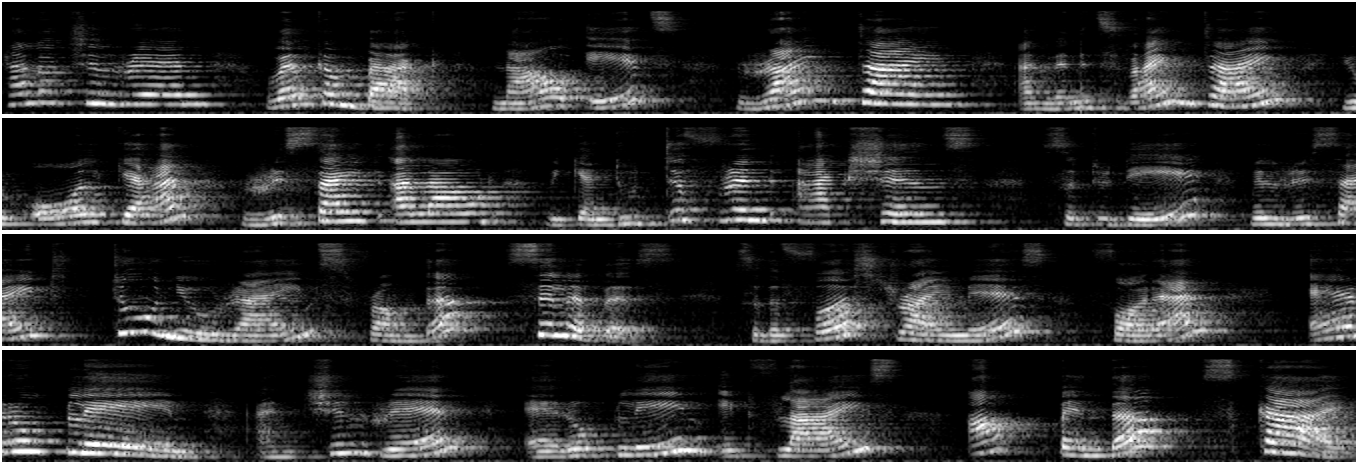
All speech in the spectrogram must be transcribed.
Hello children, welcome back. Now it's rhyme time and when it's rhyme time you all can recite aloud. We can do different actions. So today we'll recite two new rhymes from the syllabus. So the first rhyme is for an aeroplane and children aeroplane it flies up in the sky.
